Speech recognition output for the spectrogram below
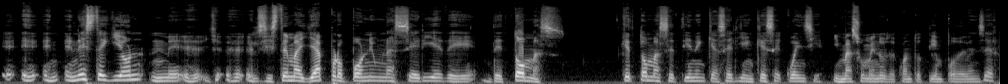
En, este guion el sistema ya propone una serie de tomas qué tomas se tienen que hacer y en qué secuencia y más o menos de cuánto tiempo deben ser.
